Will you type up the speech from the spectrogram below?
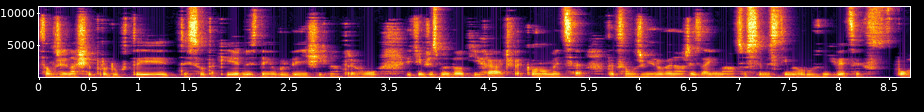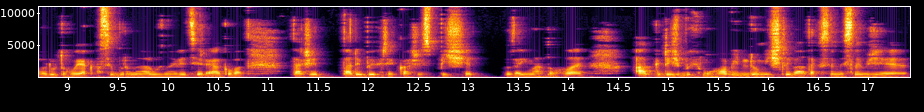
Samozřejmě naše produkty, ty jsou taky jedny z nejoblíbenějších nejsilnějších na trhu. I tím, že jsme velký hráč v ekonomice, tak samozřejmě novináři zajímá, co si myslíme o různých věcech z pohledu toho, jak asi budeme na různé věci reagovat. Takže tady bych řekla, že spíše zajímá tohle. A když bych mohla být domýšlivá, tak si myslím, že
